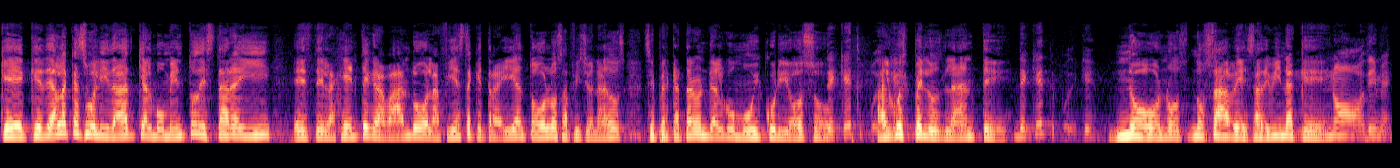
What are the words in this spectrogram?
Que, que da la casualidad que al momento de estar ahí, este, la gente grabando la fiesta que traían, todos los aficionados, se percataron de algo muy curioso. ¿De qué, tipo, de Algo qué? espeluznante. ¿De qué, Tepo? ¿De qué? No, no, no sabes, adivina qué. No, dime.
